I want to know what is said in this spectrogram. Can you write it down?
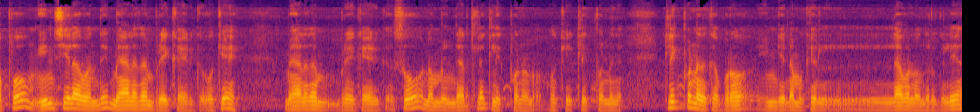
அப்போது இன்சியலாக வந்து மேலே தான் பிரேக் ஆகிருக்கு ஓகே மேலே தான் பிரேக் ஆகிருக்கு ஸோ நம்ம இந்த இடத்துல கிளிக் பண்ணணும். ஓகே கிளிக் பண்ணுங்கள் கிளிக் பண்ணதுக்கப்புறம் இங்கே நமக்கு லெவல் வந்திருக்கு இல்லையா?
